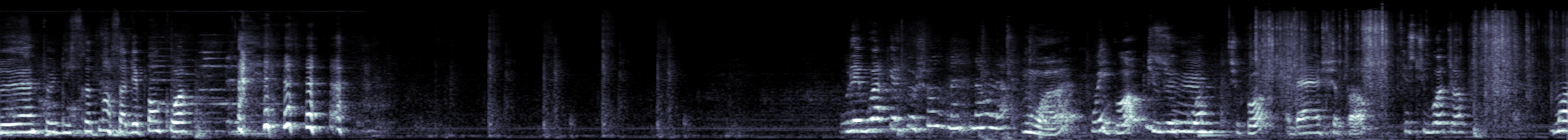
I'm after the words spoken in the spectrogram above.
un peu distraitement, ça dépend quoi. voulez boire quelque chose maintenant là? Ouais. Oui? Tu bois? Tu veux quoi? Je sais pas. Eh ben, je sais pas. Qu'est-ce que tu bois toi? Moi,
